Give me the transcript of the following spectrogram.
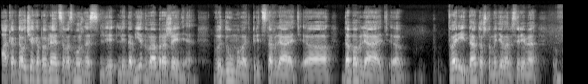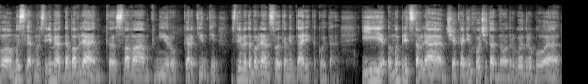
А когда у человека появляется возможность ледомьен воображения, выдумывать, представлять, э, добавлять, э, творить, да, то, что мы делаем все время в мыслях, мы все время добавляем к словам, к миру, к картинке, мы все время добавляем свой комментарий какой-то. И мы представляем, человек один хочет одно, другой другое,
